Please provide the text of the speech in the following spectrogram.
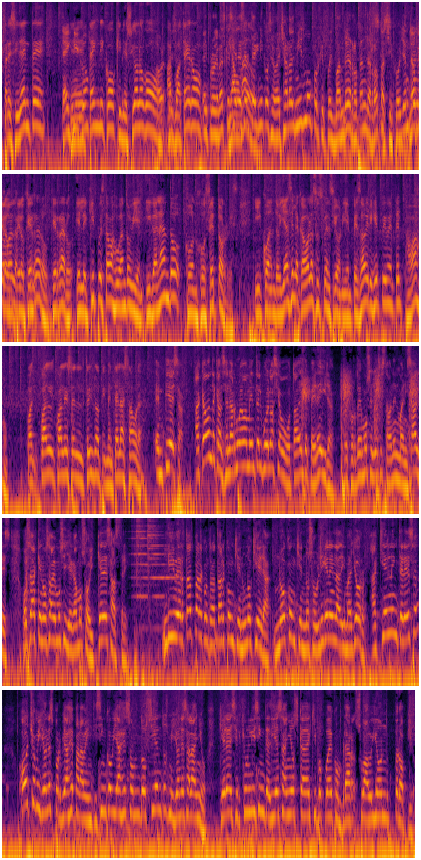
presidente, Técnico. eh, técnico, kinesiólogo, Ahora, pues, aguatero. El problema es que si él es el técnico, se va a echar al mismo porque pues van de derrota en derrota, Chico. Ya entró No, en la pero, bala. pero qué Sí. raro, qué raro. El equipo estaba jugando bien y ganando con José Torres. Y cuando ya se le acabó la suspensión y empezó a dirigir Pimentel para abajo. ¿Cuál, cuál, cuál es el trino de Pimentel hasta ahora? Empieza. Acaban de cancelar nuevamente el vuelo hacia Bogotá desde Pereira. Recordemos, ellos estaban en Manizales. O sea que no sabemos si llegamos hoy. ¡Qué desastre! Libertad para contratar con quien uno quiera, no con quien nos obliguen en la DIMAYOR. ¿A quién le interesa? 8 millones por viaje para 25 viajes son 200 millones al año. Quiere decir que un leasing de 10 años cada equipo puede comprar su avión propio.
